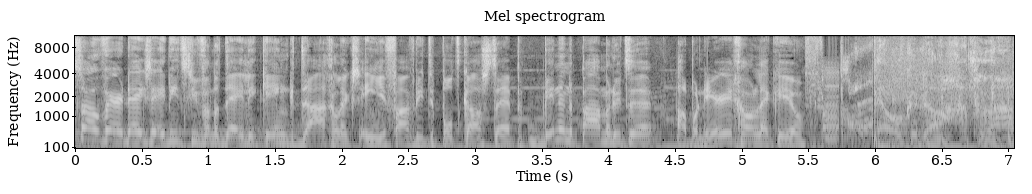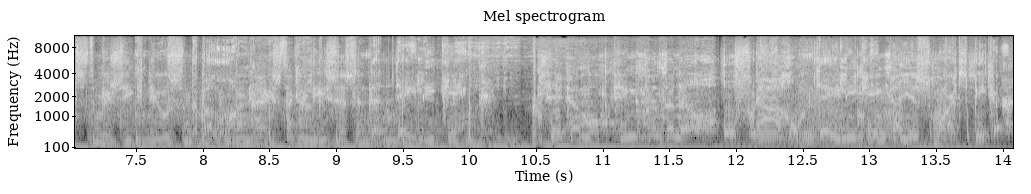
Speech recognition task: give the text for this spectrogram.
Tot zover deze editie van de Daily Kink. Dagelijks in je favoriete podcast app. Binnen een paar minuten abonneer je gewoon lekker joh. Elke dag het laatste muzieknieuws en de belangrijkste releases in de Daily Kink. Check hem op kink.nl of vraag om Daily Kink aan je smart speaker.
